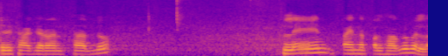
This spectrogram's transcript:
ಇದಕ್ಕೆ ಹಾಕಿರುವಂತಹದ್ದು ಪ್ಲೇನ್ ಪೈನಾಪಲ್ ಹಾಗೂ ಬೆಲ್ಲ.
